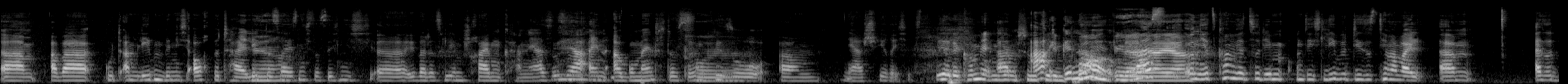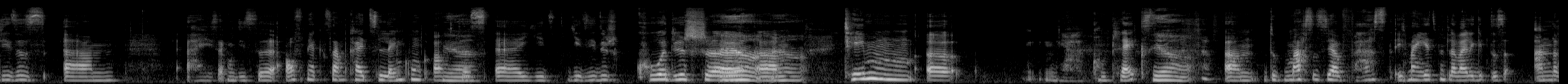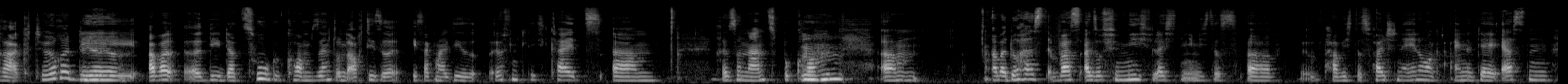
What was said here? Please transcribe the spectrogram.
Ähm, aber gut, am Leben bin ich auch beteiligt. Ja. Das heißt nicht, dass ich nicht äh, über das Leben schreiben kann. Ja, es ist ja ein Argument, das Voll. irgendwie so ähm, ja, schwierig ist. Ja, da kommen wir endlich ähm, schon ah, zu dem genau, Punkt. Ja, ja, ja. Und jetzt kommen wir zu dem, und ich liebe dieses Thema, weil, ähm, also dieses, ähm, äh, ich sag mal, diese Aufmerksamkeitslenkung auf ja. das äh, jesidisch-kurdische ja, ähm, ja. Themen. Äh, ja, komplex. Ja. Ähm, du machst es ja fast, ich meine, jetzt mittlerweile gibt es andere Akteure, die ja. aber äh, die dazugekommen sind und auch diese, ich sag mal, diese Öffentlichkeitsresonanz ähm, bekommen. Mhm. Ähm, aber du hast was, also für mich, vielleicht nehme ich das, äh, habe ich das falsch in Erinnerung, eine der ersten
